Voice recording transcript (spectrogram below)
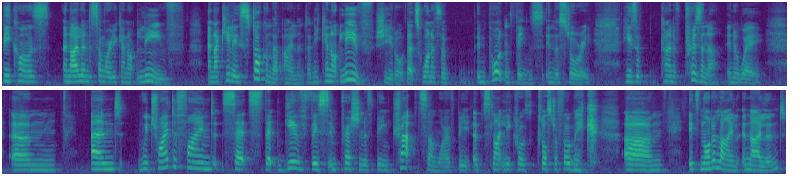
because an island is somewhere you cannot leave. And Achille is stuck on that island and he cannot leave Sciro. That's one of the important things in the story. He's a kind of prisoner in a way. Um, and we try to find sets that give this impression of being trapped somewhere, of being slightly claustrophobic. Um, it's not an island,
